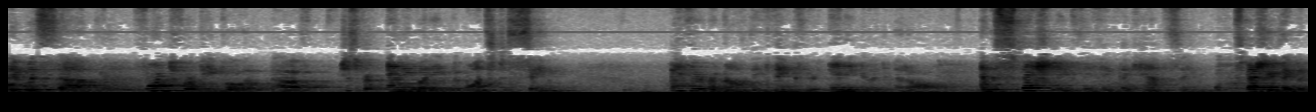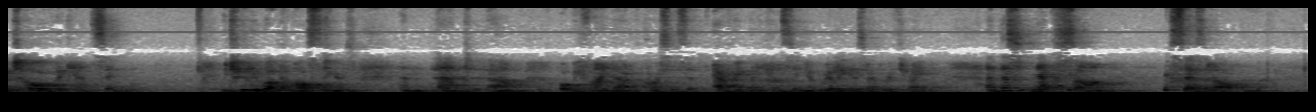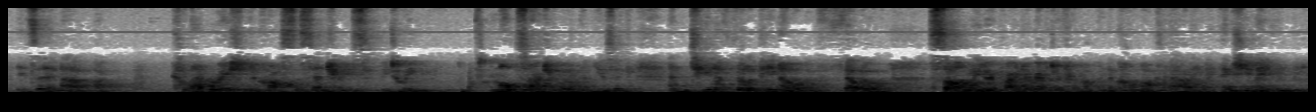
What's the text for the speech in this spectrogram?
and it was um, formed for people, uh, just for anybody that wants to sing, whether or not they think they're any good at all, and especially if they think they can't sing, especially if they've been told they can't sing. We truly welcome all singers, and, and um, what we find out, of course, is that everybody can sing. It really is our birthright. And this next song says it all. It's a, um, a, a collaboration across the centuries between Mozart, who wrote the music, and Tina Filipino, a fellow song leader, choir director from up in the Comox Valley. I think she may even be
